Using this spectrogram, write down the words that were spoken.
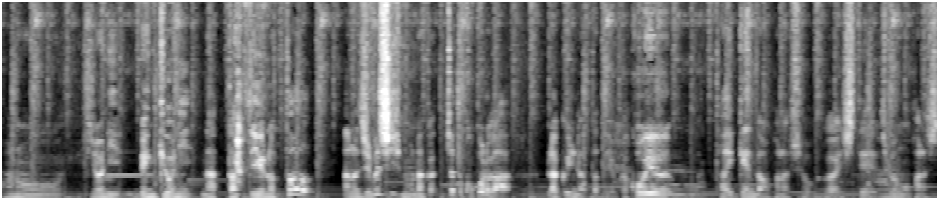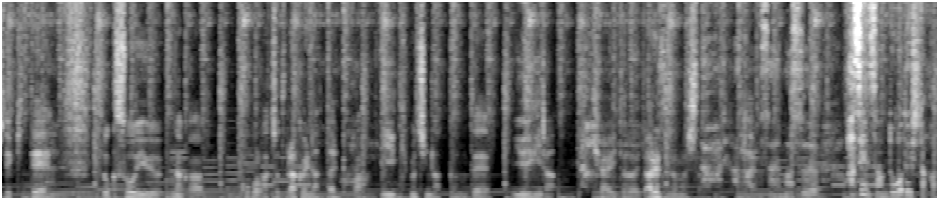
あのー非常に勉強になったっていうのと あの自分自身もなんかちょっと心が楽になったというかこういう体験談お話をお伺いして自分もお話できてすごくそういうなんか心がちょっと楽になったりとかいい気持ちになったので有意義な機会いただいてありがとうございました。ありがとうございます。ハセンさんどうでしたか？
